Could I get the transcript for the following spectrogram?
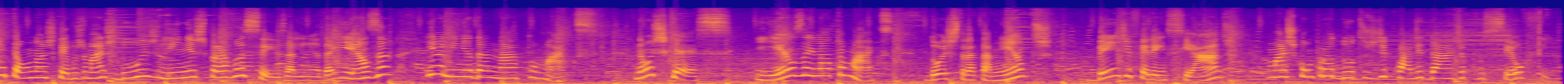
Então nós temos mais duas linhas para vocês, a linha da Ienza e a linha da Natomax. Não esquece, Ienza e Natomax, dois tratamentos bem diferenciados, mas com produtos de qualidade para o seu filho.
